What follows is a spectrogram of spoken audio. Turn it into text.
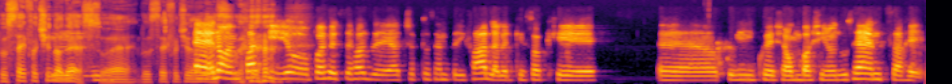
Lo stai facendo mm. adesso, eh? Lo stai facendo eh, adesso. no, infatti io poi queste cose accetto sempre di farle perché so che eh, comunque c'è un bacino d'utenza che,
